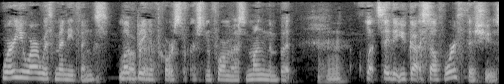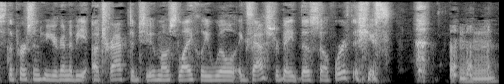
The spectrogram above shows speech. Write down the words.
where you are with many things, love okay. being, of course, first and foremost among them. But mm-hmm. let's say that you've got self worth issues. The person who you're going to be attracted to most likely will exacerbate those self worth issues. mm-hmm.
